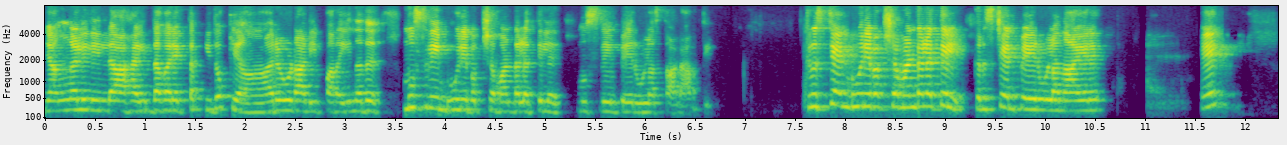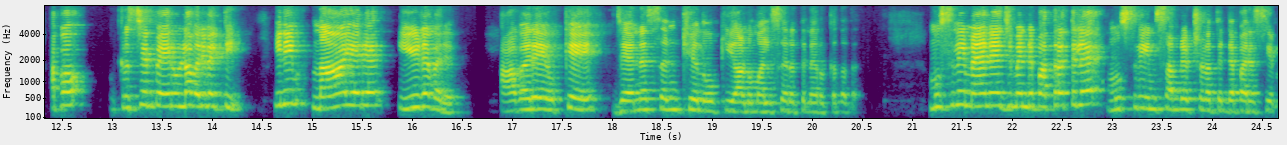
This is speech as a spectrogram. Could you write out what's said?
ഞങ്ങളിലില്ല. ഹൈന്ദവ രക്തം. ഇതൊക്കെ ആരോടാണ് ഈ പറയുന്നത്? മുസ്ലിം ഭൂരിപക്ഷ മണ്ഡലത്തിൽ മുസ്ലിം പേരുള്ള സ്ഥാനാർത്ഥി. ക്രിസ്ത്യൻ ഭൂരിപക്ഷ മണ്ഡലത്തിൽ ക്രിസ്ത്യൻ പേരുള്ള നായര്. ഏ? അപ്പോ ക്രിസ്ത്യൻ പേരുള്ള ഒരു വ്യക്തി ഇനി നായര് ഈഴവര് അവരെയൊക്കെ ജനസംഖ്യ നോക്കിയാണ് മത്സരത്തിന് ഇറക്കുന്നത് മുസ്ലിം മാനേജ്മെന്റ് പത്രത്തിലെ മുസ്ലിം സംരക്ഷണത്തിന്റെ പരസ്യം.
